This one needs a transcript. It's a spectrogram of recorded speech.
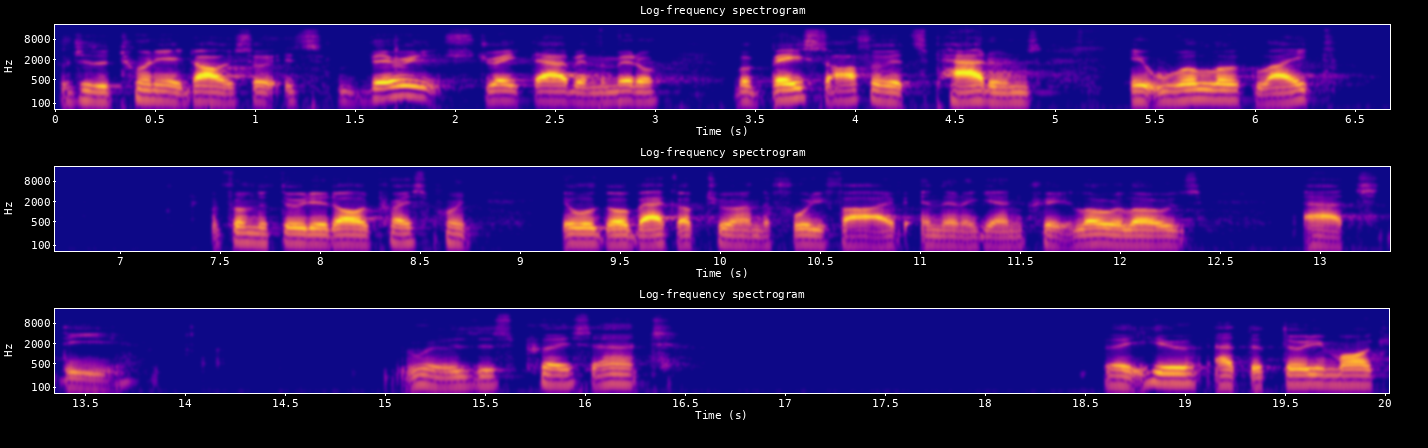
which is a $28. So it's very straight dab in the middle. But based off of its patterns, it will look like from the $38 price point, it will go back up to around the 45 and then again create lower lows at the where is this price at? Right here at the 30 mark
